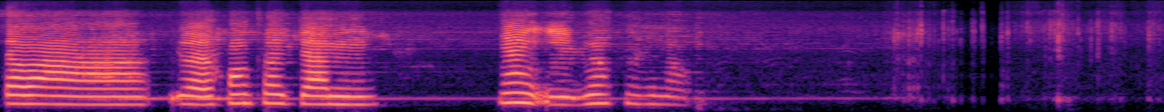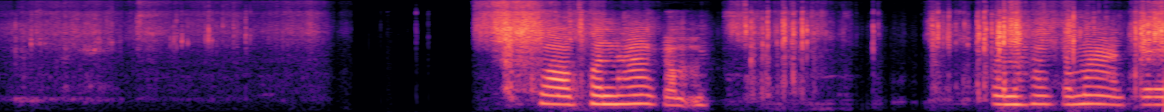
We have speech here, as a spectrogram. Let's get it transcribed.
แต่ว่าเกิดของเท้าจันย่างอีกเนาะพี่น้องพอเพิ่นห้ากับเพิ่นห้ากับมาแต่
